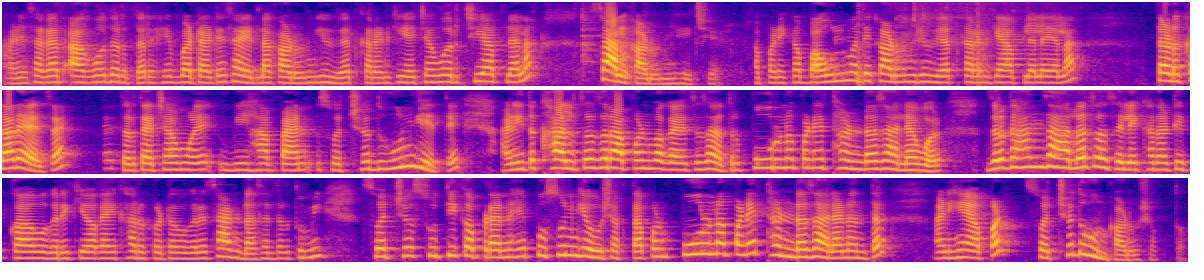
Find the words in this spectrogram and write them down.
आणि सगळ्यात अगोदर तर हे बटाटे साईडला काढून घेऊयात कारण की याच्यावरची आपल्याला साल काढून घ्यायची आहे. आपण एका बाउलमध्ये काढून घेऊयात कारण की आपल्याला याला तडका द्यायचा आहे. तर त्याच्यामुळे मी हा पॅन स्वच्छ धुवून घेते. आणि इथं खालचं जर आपण बघायचं झालं तर पूर्णपणे थंड झाल्यावर जर घाण झालंच असेल एखादा टिपका वगैरे किंवा काही खरकट वगैरे सांडलं असेल तर तुम्ही स्वच्छ सुती कपड्याने हे पुसून घेऊ शकता. पण पूर्णपणे थंड झाल्यानंतर आणि हे आपण स्वच्छ धुवून काढू शकतो.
